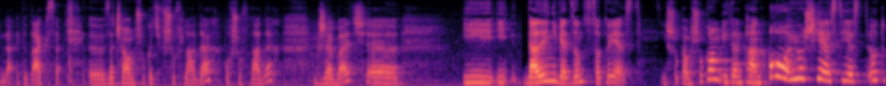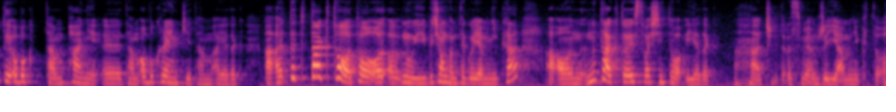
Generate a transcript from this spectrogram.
да, это такса. E, Zaczęłam szukać w szufladach, po szufladach, grzebać e, i, i dalej nie wiedząc, co to jest. I szukam, szukam i ten pan, o, już jest, jest, o tutaj obok tam pani, y, tam obok ręki tam, a ja tak, a, a to, to, tak, to, to, o, o, no i wyciągam tego jamnika, a on, no tak, to jest właśnie to. I ja tak, aha, czyli teraz wiem, że jamnik to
